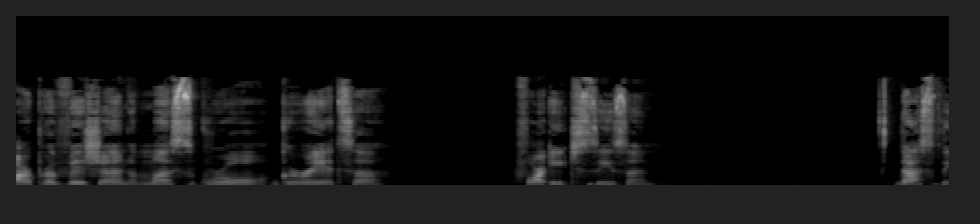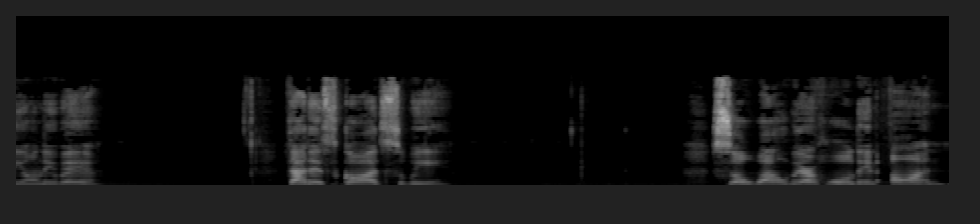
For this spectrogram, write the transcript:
Our provision must grow greater for each season. That's the only way. That is God's way. So while we are holding on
